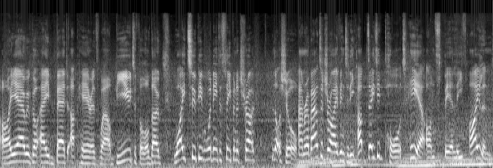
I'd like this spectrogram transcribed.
Oh, yeah, we've got a bed up here as well. Beautiful. Although, why two people would need to sleep in a truck? Not sure. And we're about to drive into the updated port here on Spearleaf Island.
